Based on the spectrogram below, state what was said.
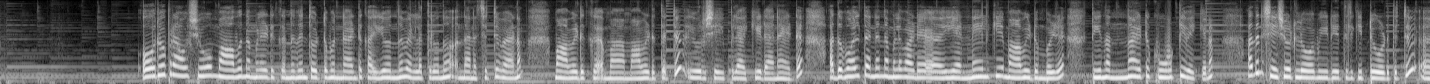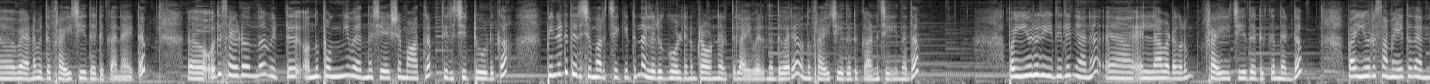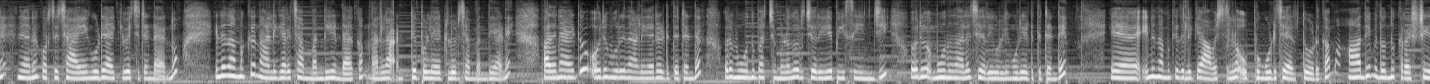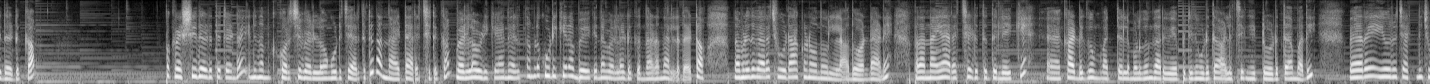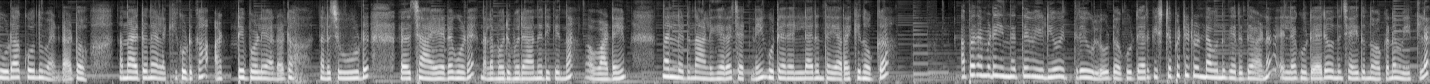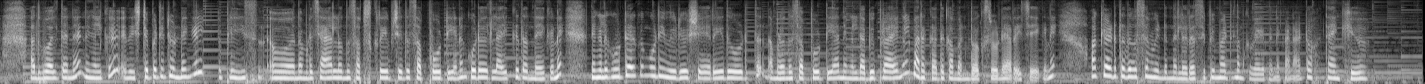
ഓരോ പ്രാവശ്യവും മാവ് നമ്മൾ എടുക്കുന്നതിന് തൊട്ട് മുന്നായിട്ട് കൈയൊന്ന് വെള്ളത്തിലൊന്ന് നനച്ചിട്ട് വേണം മാവ് എടുക്കുക മാവ് എടുത്തിട്ട് ഈ ഒരു ഷേപ്പിലാക്കി ഇടാനായിട്ട്. അതുപോലെ തന്നെ നമ്മൾ വട ഈ എണ്ണയിലേക്ക് മാവ് ഇടുമ്പോൾ തീ നന്നായിട്ട് കൂട്ടി വെക്കണം. അതിനുശേഷം ഒരു ലോ മീഡിയത്തിലേക്ക് ഇട്ട് കൊടുത്തിട്ട് വേണം ഇത് ഫ്രൈ ചെയ്തെടുക്കാനായിട്ട്. ഒരു സൈഡ് ഒന്ന് വിട്ട് ഒന്ന് പൊങ്ങി വരുന്ന ശേഷം മാത്രം തിരിച്ചിട്ട് കൊടുക്കുക. പിന്നീട് തിരിച്ച് മറിച്ചേക്കിട്ട് നല്ലൊരു ഗോൾഡൻ ബ്രൗൺ നിറത്തിലായി വരുന്നത് വരെ ഒന്ന് ഫ്രൈ ചെയ്തെടുക്കുകയാണ് ചെയ്യുന്നത്. അപ്പോൾ ഈ ഒരു രീതിയിൽ ഞാൻ എല്ലാ വടകളും ഫ്രൈ ചെയ്തെടുക്കുന്നുണ്ട്. അപ്പോൾ ഈ ഒരു സമയത്ത് തന്നെ ഞാൻ കുറച്ച് ചായയും കൂടി ആക്കി വെച്ചിട്ടുണ്ടായിരുന്നു. ഇനി നമുക്ക് നാളികേര ചമ്മന്തി ഉണ്ടാക്കാം. നല്ല അടിപൊളിയായിട്ടുള്ളൊരു ചമ്മന്തിയാണ്. അപ്പോൾ അതിനായിട്ട് ഒരു മുറി നാളികേരം എടുത്തിട്ടുണ്ട്. ഒരു മൂന്ന് പച്ചമുളക് ഒരു ചെറിയ പീസ് ഇഞ്ചി ഒരു മൂന്ന് നാല് ചെറിയ ഉള്ളിയും കൂടി എടുത്തിട്ടുണ്ട്. ഇനി നമുക്കിതിലേക്ക് ആവശ്യത്തിനുള്ള ഉപ്പും കൂടി ചേർത്ത് കൊടുക്കാം. ആദ്യം ഇതൊന്ന് ക്രഷ് ചെയ്തെടുക്കാം. ഇപ്പോൾ ക്രഷ് ചെയ്തെടുത്തിട്ടുണ്ട്. ഇനി നമുക്ക് കുറച്ച് വെള്ളവും കൂടി ചേർത്തിട്ട് നന്നായിട്ട് അരച്ചെടുക്കാം. വെള്ളം ഒഴിക്കാൻ നേരത്ത് നമ്മൾ കുടിക്കാൻ ഉപയോഗിക്കുന്ന വെള്ളം എടുക്കുന്നതാണ് നല്ലത് കേട്ടോ. നമ്മളിത് വേറെ ചൂടാക്കണമൊന്നുമില്ല അതുകൊണ്ടാണ്. അപ്പോൾ നന്നായി അരച്ചെടുത്തതിലേക്ക് കടുകും വറ്റൽമുളകും കറിവേപ്പിനും കൂടി താളിച്ച് ഇട്ട് കൊടുത്താൽ മതി. വേറെ ഈ ഒരു ചട്നി ചൂടാക്കുകയൊന്നും വേണ്ട കേട്ടോ. നന്നായിട്ടൊന്ന് ഇളക്കി കൊടുക്കുക അടിപൊളിയാണ് കേട്ടോ. നല്ല ചൂട് ചായയുടെ കൂടെ നല്ല മുരുമുരാന്നിരിക്കുന്ന വടയും നല്ലൊരു നാളികേര ചട്നിയും കൂട്ടുകാരെല്ലാവരും തയ്യാറാക്കി നോക്കുക. അപ്പോൾ നമ്മുടെ ഇന്നത്തെ വീഡിയോ ഇത്രയേ ഉള്ളൂ കേട്ടോ. കൂട്ടുകാർക്ക് ഇഷ്ടപ്പെട്ടിട്ടുണ്ടാവുമെന്ന് കരുതുകയാണ്. എല്ലാ കൂട്ടുകാരും ഒന്ന് ചെയ്ത് നോക്കണം വീട്ടിൽ അതുപോലെ തന്നെ നിങ്ങൾക്ക് ഇത് ഇഷ്ടപ്പെട്ടിട്ടുണ്ടെങ്കിൽ പ്ലീസ് നമ്മുടെ ചാനൽ ഒന്ന് സബ്സ്ക്രൈബ് ചെയ്ത് സപ്പോർട്ട് ചെയ്യണം. കൂടെ ഒരു ലൈക്ക് തന്നേക്കണേ. നിങ്ങൾ കൂട്ടുകാർക്കും കൂടി വീഡിയോ ഷെയർ ചെയ്ത് കൊടുത്ത് നമ്മളൊന്ന് സപ്പോർട്ട് ചെയ്യാൻ നിങ്ങളുടെ അഭിപ്രായങ്ങൾ മറക്കാതെ കമന്റ് ബോക്സിലൂടെ അറിയിച്ചേക്കണേ. ഓക്കെ അടുത്ത ദിവസം വീണ്ടും നല്ല റെസിപ്പിയുമായിട്ട് നമുക്ക് വേഗം തന്നെ കാണാം കേട്ടോ. താങ്ക്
